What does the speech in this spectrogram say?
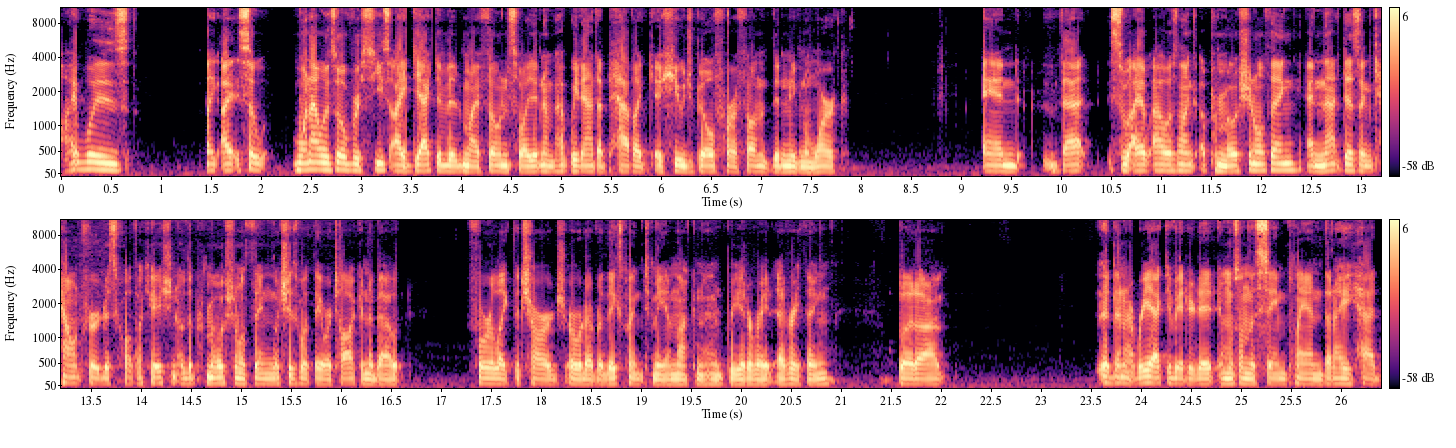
I was like I so when I was overseas, I deactivated my phone so I didn't have, we didn't have to have like a huge bill for a phone that didn't even work. And that so I I was on a promotional thing, and that doesn't count for disqualification of the promotional thing, which is what they were talking about for like the charge or whatever. They explained to me. I'm not going to reiterate everything, but uh, then I reactivated it and was on the same plan that I had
